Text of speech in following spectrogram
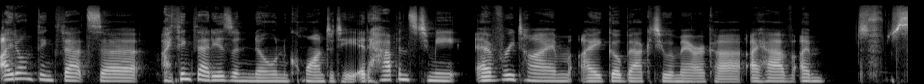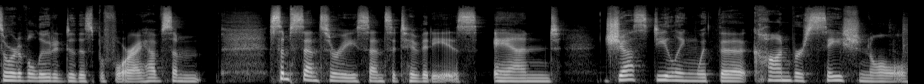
I don't think that's a I think that is a known quantity. It happens to me every time I go back to America. I have I'm sort of alluded to this before. I have some some sensory sensitivities and just dealing with the conversational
